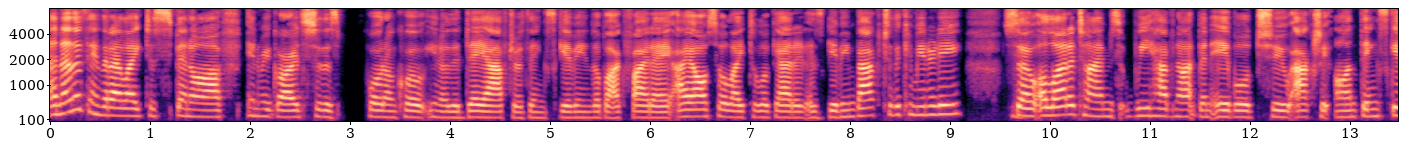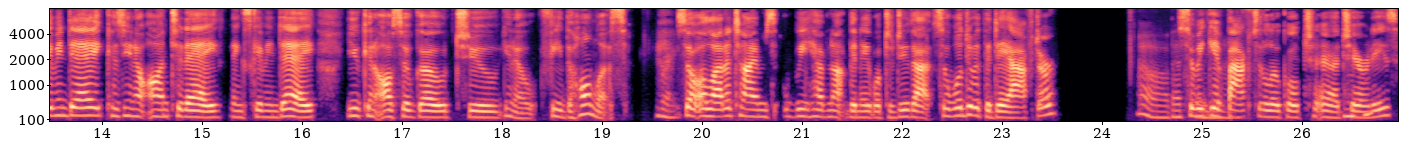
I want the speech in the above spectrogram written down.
another thing that i like to spin off in regards to this quote unquote you know the day after thanksgiving the black friday i also like to look at it as giving back to the community so a lot of times we have not been able to actually on Thanksgiving Day because you know on today Thanksgiving Day you can also go to you know feed the homeless. right. So a lot of times we have not been able to do that. So we'll do it the day after. oh, that's so we really give back to the local ch- uh, charities.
